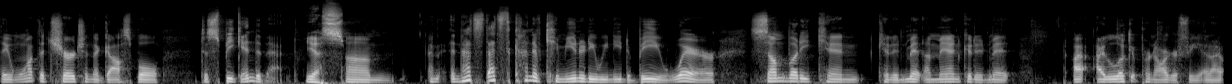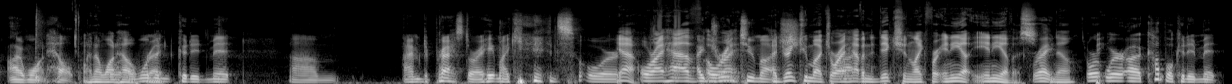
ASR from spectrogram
they want the church and the gospel to speak into that. Yes. Um, and, and that's that's the kind of community we need to be where somebody can can admit a man could admit I, I look at pornography and I, I want help And I want Or help, a woman right. could admit um, I'm depressed or I hate my kids or Yeah, or I have I drink too much. I drink too much, or I have an addiction, like for any any of us, right You know, or where a couple could admit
